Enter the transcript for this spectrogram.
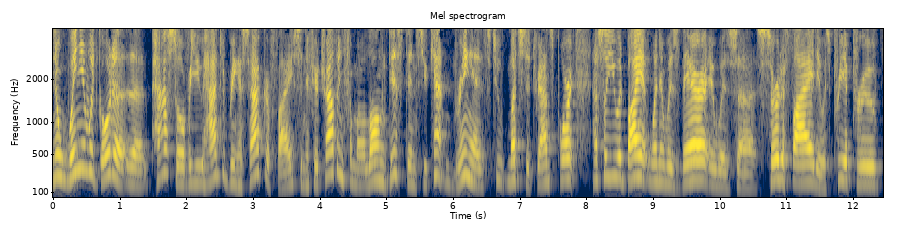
You know, when you would go to the Passover, you had to bring a sacrifice, and if you're traveling from a long distance, you can't bring it; it's too much to transport. And so you would buy it when it was there. It was uh, certified, it was pre-approved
